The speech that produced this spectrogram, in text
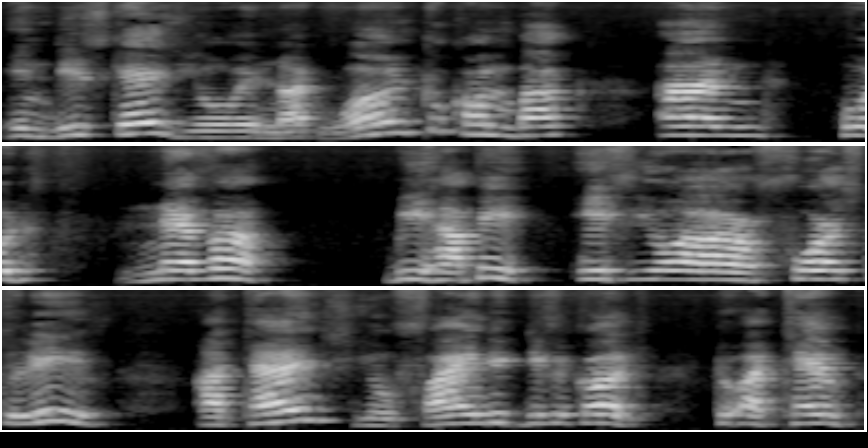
In this case, you will not want to come back and would never be happy if you are forced to leave. At times, you find it difficult to attempt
